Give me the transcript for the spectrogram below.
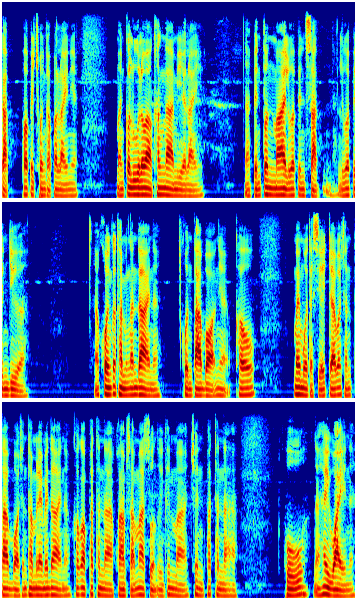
กลับพอไปชนกับอะไรเนี่ย มันก็รู้แล้วว่าข้างหน้ามีอะไร นะเป็นต้นไม้หรือว่าเป็นสัตว์ หรือว่าเป็นเหยื่อคนก็ทำอย่างนั้นได้นะ คนตาบอดเนี่ยเขาไม่มัวแต่เสียใจว่าฉันตาบอดฉันทำอะไรไม่ได้นะเขาก็พัฒนาความสามารถส่วนอื่นขึ้นมา เช่น พัฒนาหูนะให้ไวนะ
